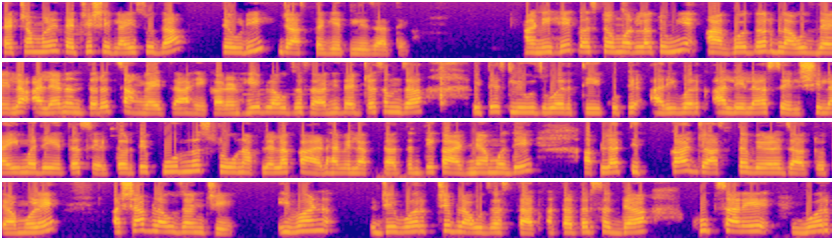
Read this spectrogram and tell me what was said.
त्याच्यामुळे त्याची शिलाई सुद्धा तेवढी जास्त घेतली जाते. आणि हे कस्टमरला तुम्ही अगोदर ब्लाऊज द्यायला आल्यानंतरच सांगायचं आहे. कारण हे ब्लाऊज असं आणि त्याच्या समजा इथे स्लीव्ज वरती कुठे आरीवर्क आलेला असेल शिलाईमध्ये येत असेल तर ते पूर्ण स्टोन आपल्याला काढावे लागतात. आणि ते काढण्यामध्ये आपला तितका जास्त वेळ जातो. त्यामुळे अशा ब्लाऊजांची इव्हन जे वर्कचे ब्लाऊज असतात आता तर सध्या खूप सारे वर्क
